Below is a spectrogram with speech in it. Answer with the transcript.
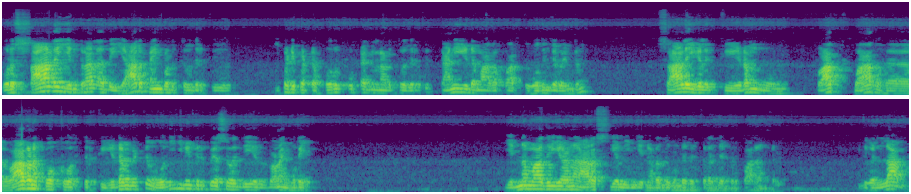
ஒரு சாலை என்றால் அதை யார் பயன்படுத்துவதற்கு? இப்படிப்பட்ட பொதுக்கூட்டங்கள் நடத்துவதற்கு தனி இடமாக பார்த்து ஒதுங்க வேண்டும். சாலைகளுக்கு இடம் வாக் வாக- வாகன போக்குவரத்திற்கு இடம் விட்டு ஒதுங்கி நின்று பேசுவது என்பதான முறை. என்ன மாதிரியான அரசியல் இங்கே நடந்து கொண்டிருக்கிறது என்று பாருங்கள். இதுவெல்லாம்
